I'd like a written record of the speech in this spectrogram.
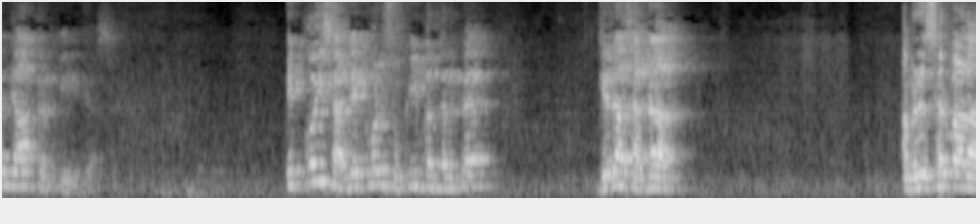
ਪੰਜਾਬ ਤਰੱਕੀ ਨਹੀਂ ਕਰ ਸਕਦਾ ਇੱਕੋ ਹੀ ਸਾਡੇ ਕੋਲ ਸੁੱਕੀ ਬੰਦਰਗਾਹ ਹੈ, ਜਿਹੜਾ ਸਾਡਾ ਅੰਮ੍ਰਿਤਸਰ ਵਾਲਾ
